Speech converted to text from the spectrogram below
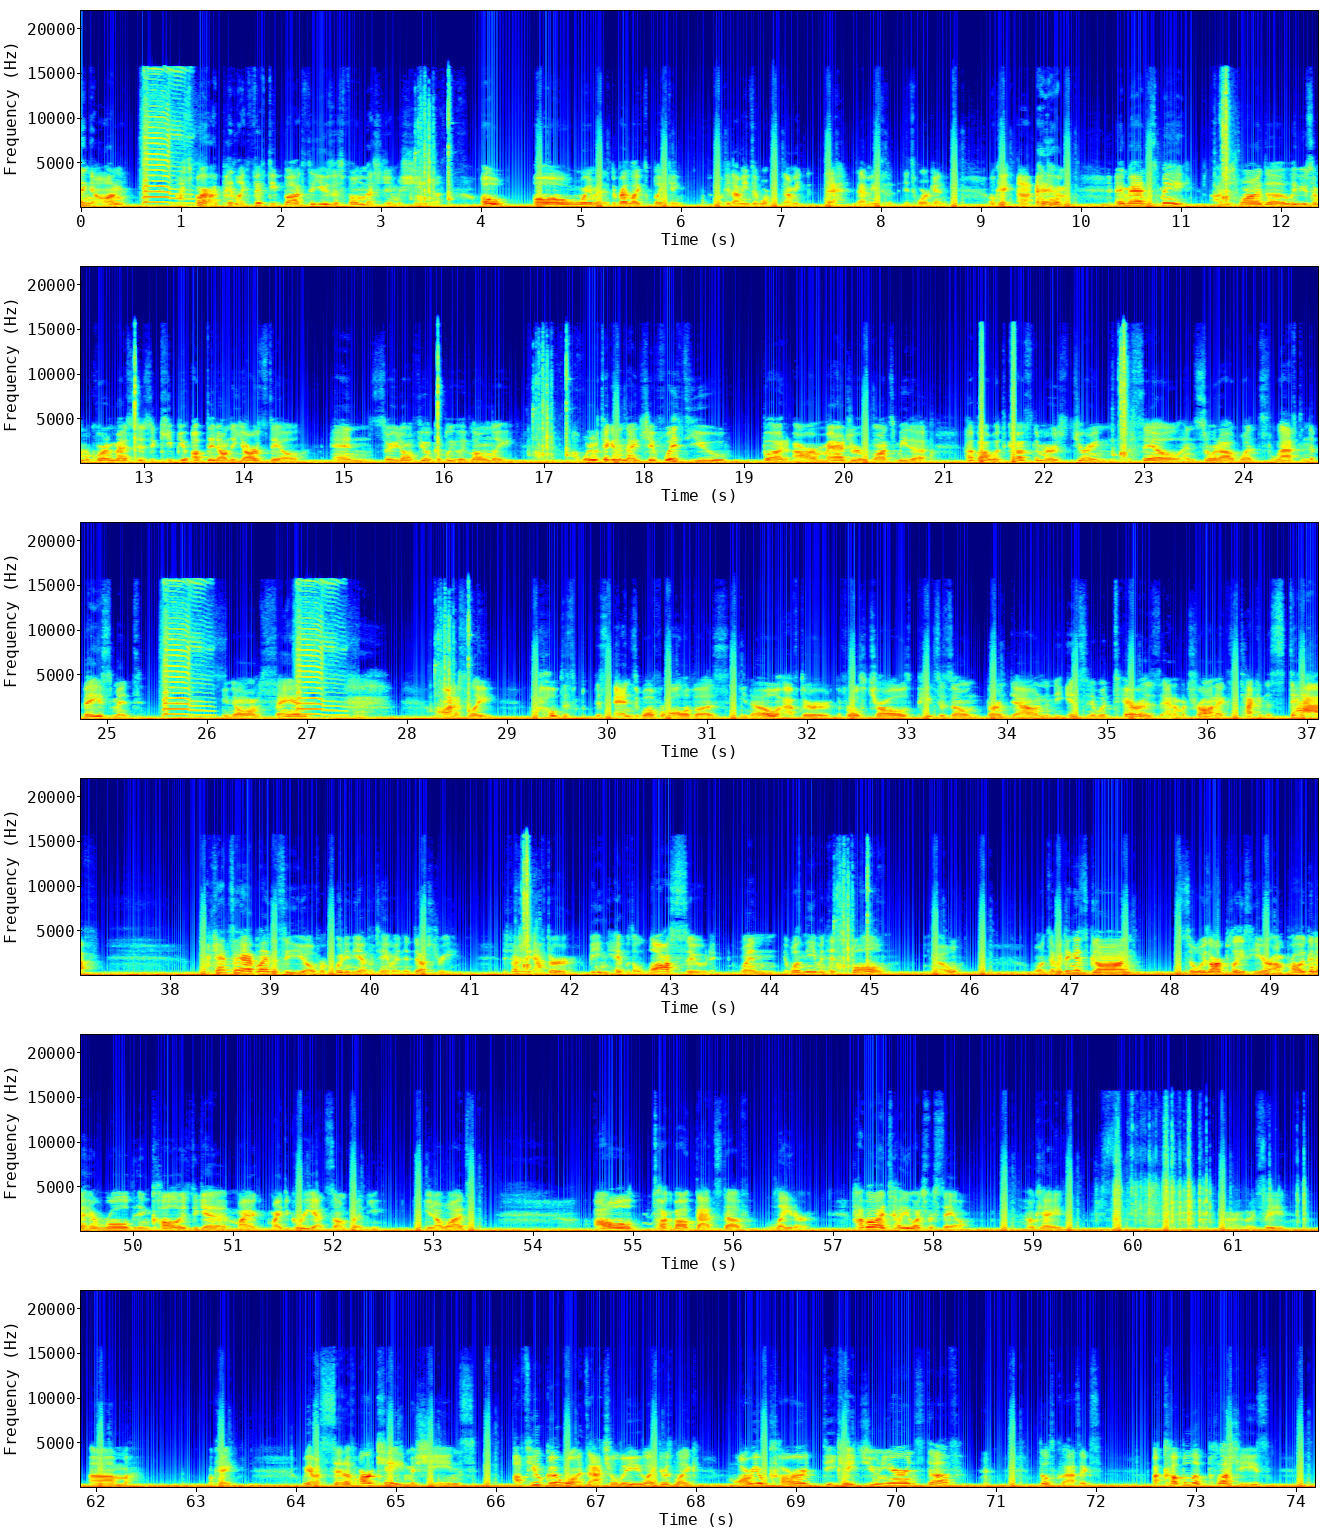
thing on? I swear, I paid like 50 bucks to use this phone messaging machine. Oh, oh, wait a minute. The red light's blinking. Okay, that means it works. That means eh, that means it's working. Okay. Uh, hey man, it's me. I just wanted to leave you some recorded messages to keep you updated on the yard sale, and so you don't feel completely lonely. I would have taken the night shift with you, but our manager wants me to help out with customers during the sale and sort out what's left in the basement. You know what I'm saying? Honestly, I hope this this ends well for all of us. You know, after the First Charles Pizza Zone burned down and the incident with Terra's animatronics attacking the staff, I can't say I blame the CEO for quitting the entertainment industry, especially after being hit with a lawsuit when it wasn't even his fault. You know, once everything is gone, so is our place here. I'm probably gonna enroll in college to get a, my my degree at something. You, you know what? I'll talk about that stuff later. How about I tell you what's for sale? Okay. Alright, let's see. Um, okay. We have a set of arcade machines. A few good ones, actually. Like, there's like Mario Kart, DK Jr. and stuff. Those classics. A couple of plushies.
